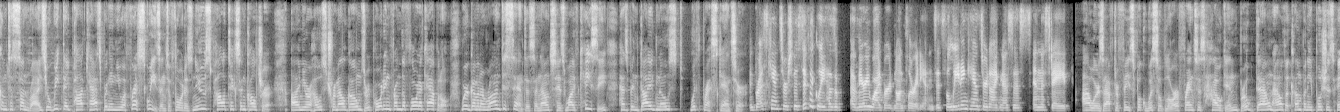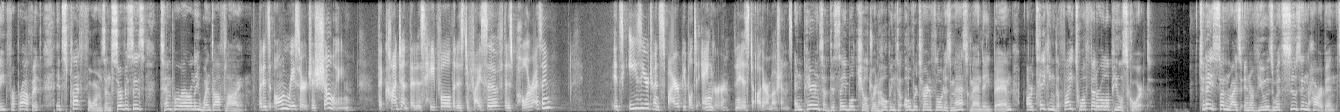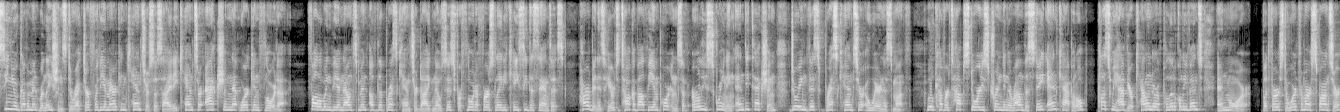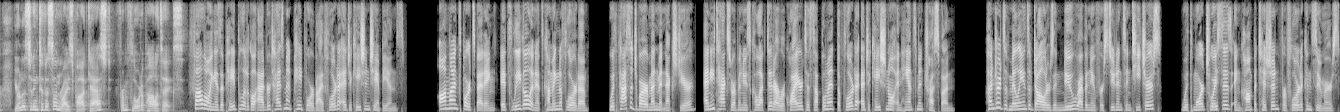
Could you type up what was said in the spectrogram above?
Welcome to Sunrise, your weekday podcast bringing you a fresh squeeze into Florida's news, politics, and culture. I'm your host, Tremel Gomes, reporting from the Florida Capitol, where Governor Ron DeSantis announced his wife Casey has been diagnosed with breast cancer. And breast cancer specifically has a, a very wide burden on Floridians. It's the leading cancer diagnosis in the state. Hours after Facebook whistleblower Frances Haugen broke down how the company pushes hate for profit, its platforms and services temporarily went offline. But its own research is showing that content that is hateful, that is divisive, that is polarizing, it's easier to inspire people to anger than it is to other emotions. And parents of disabled children hoping to overturn Florida's mask mandate ban are taking the fight to a federal appeals court. Today's Sunrise interview is with Susan Harbin, Senior Government Relations Director for the American Cancer Society Cancer Action Network in Florida. Following the announcement of the breast cancer diagnosis for Florida First Lady Casey DeSantis, Harbin is here to talk about the importance of early screening and detection during this Breast Cancer Awareness Month. We'll cover top stories trending around the state and capital, plus, we have your calendar of political events and more. But first, a word from our sponsor. You're listening to the Sunrise Podcast from Florida Politics. Following is a paid political advertisement paid for by Florida Education Champions. Online sports betting, it's legal and it's coming to Florida. With passage of our amendment next year, any tax revenues collected are required to supplement the Florida Educational Enhancement Trust Fund. Hundreds of millions of dollars in new revenue for students and teachers, with more choices and competition for Florida consumers.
